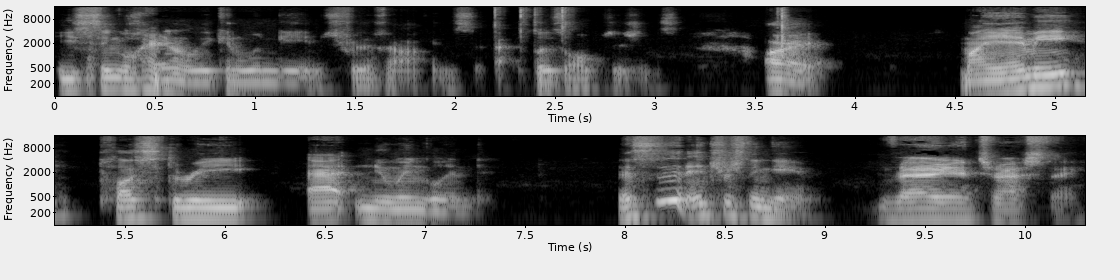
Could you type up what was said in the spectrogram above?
he single handedly can win games for the Falcons. Plays all positions. All right. Miami plus three at New England. This is an interesting game. Very interesting.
